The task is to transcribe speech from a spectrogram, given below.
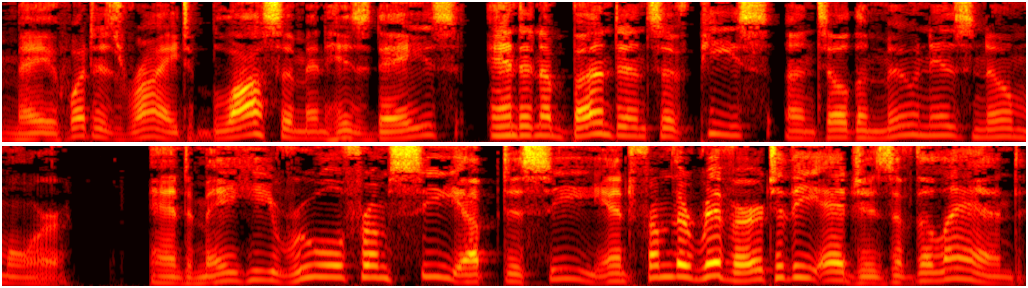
May what is right blossom in his days, and an abundance of peace until the moon is no more. And may he rule from sea up to sea, and from the river to the edges of the land.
